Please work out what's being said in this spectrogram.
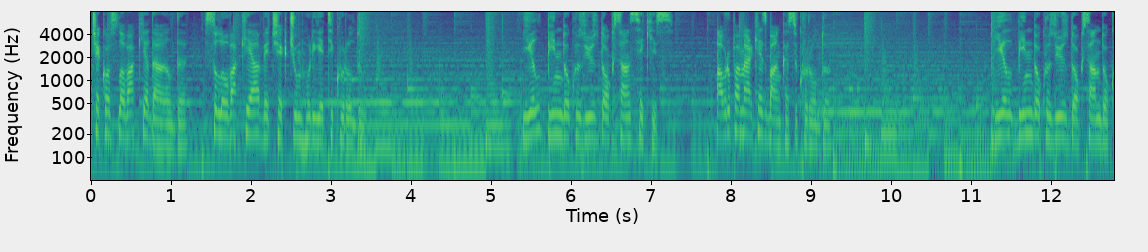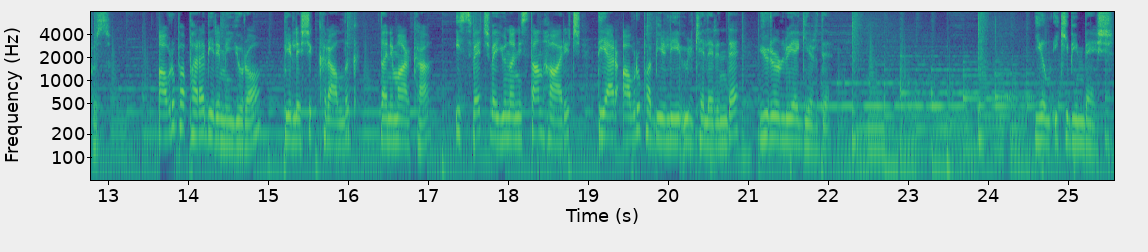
Çekoslovakya dağıldı. Slovakya ve Çek Cumhuriyeti kuruldu. Yıl 1998. Avrupa Merkez Bankası kuruldu. Yıl 1999. Avrupa Para Birimi Euro, Birleşik Krallık, Danimarka, İsveç ve Yunanistan hariç diğer Avrupa Birliği ülkelerinde yürürlüğe girdi. Yıl 2005.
